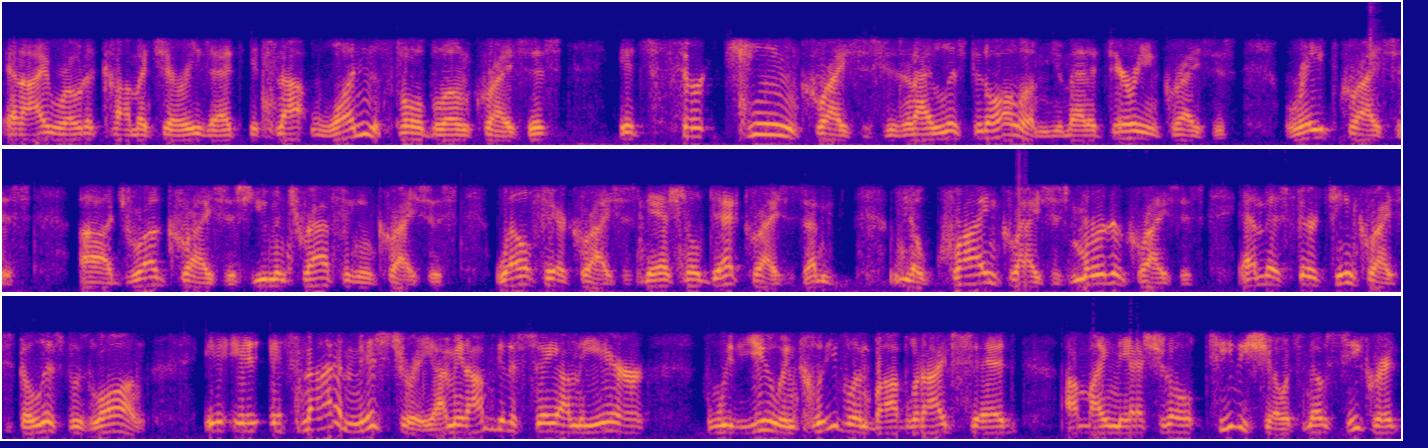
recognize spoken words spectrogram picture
And I wrote a commentary that it's not one full blown crisis, it's 13 crises. And I listed all of them humanitarian crisis, rape crisis, uh, drug crisis, human trafficking crisis, welfare crisis, national debt crisis, I'm, you know, crime crisis, murder crisis, MS-13 crisis. The list was long. it, it, it's not a mystery. I mean, I'm going to say on the air with you in Cleveland, Bob, what I've said on my national TV show. It's no secret,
